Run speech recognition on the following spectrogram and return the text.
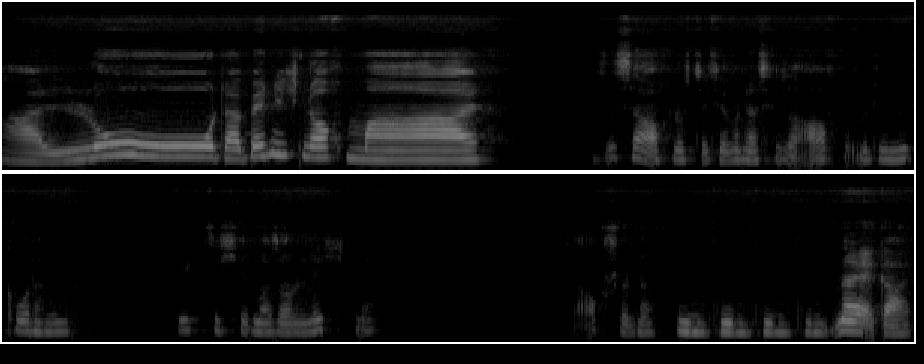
Hallo, da bin ich noch mal. Das ist ja auch lustig, wenn man das hier so aufnimmt mit dem Mikro, dann bewegt sich hier immer so ein Licht, ne? Ist ja auch schön, ne? Boom, boom, boom, boom. Naja, egal.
